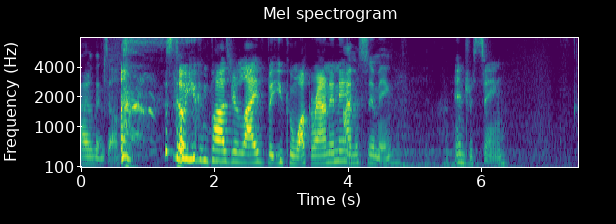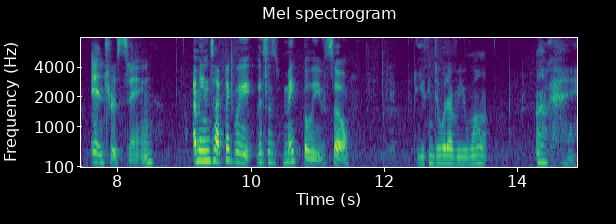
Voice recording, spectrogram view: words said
I don't think so. so you can pause your life, but you can walk around in it. I'm assuming. Interesting. Interesting. I mean, technically, this is make believe, so you can do whatever you want. Okay.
